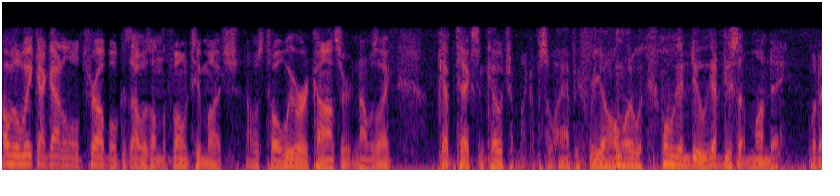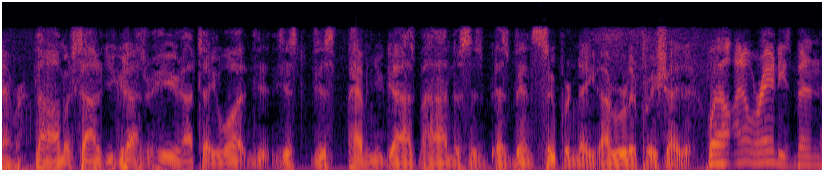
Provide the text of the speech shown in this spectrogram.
over the week, I got in a little trouble because I was on the phone too much. I was told we were at a concert, and I was like, kept texting Coach. I'm like, I'm so happy for y'all. What are we, what are we gonna do? We got to do something Monday. Whatever. No, I'm excited you guys are here. I tell you what, just just having you guys behind us has, has been super neat. I really appreciate it. Well, I know Randy's been,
